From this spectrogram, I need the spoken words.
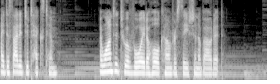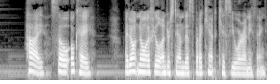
I decided to text him. I wanted to avoid a whole conversation about it. Hi, so, okay. I don't know if you'll understand this, but I can't kiss you or anything.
